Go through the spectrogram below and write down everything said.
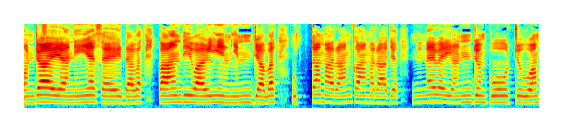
ஒன்றாய் அணிய செய்தவர் காந்தி வழியில் நின்றவர் உத்தமராம் காமராஜர். நினைவை என்றும் போற்றுவோம்.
